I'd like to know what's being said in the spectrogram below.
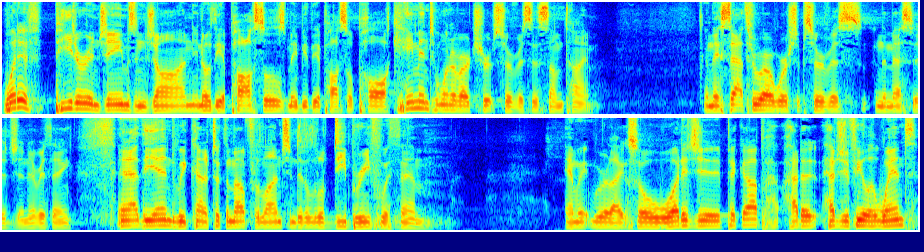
what if Peter and James and John, you know, the apostles, maybe the apostle Paul, came into one of our church services sometime? And they sat through our worship service and the message and everything. And at the end, we kind of took them out for lunch and did a little debrief with them. And we, we were like, So, what did you pick up? How did, how did you feel it went?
